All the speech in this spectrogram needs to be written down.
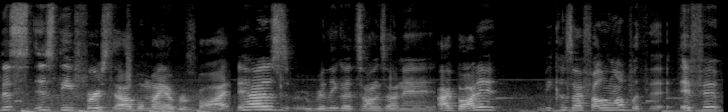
This is the first album I ever bought. It has really good songs on it. I bought it because I fell in love with it. If it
